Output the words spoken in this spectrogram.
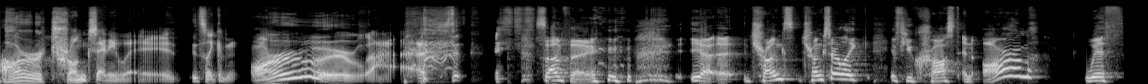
are trunks anyway? It's like an arm or something. yeah, uh, trunks. Trunks are like if you crossed an arm with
